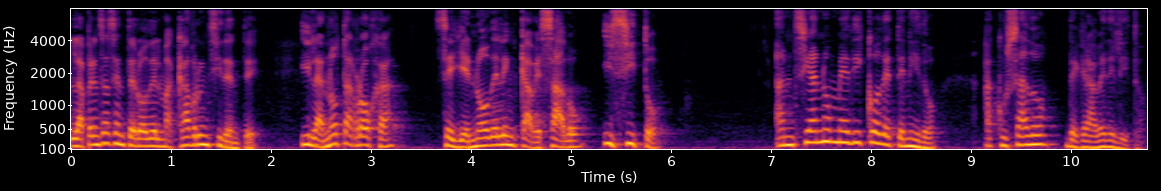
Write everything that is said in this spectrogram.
la prensa se enteró del macabro incidente y la nota roja se llenó del encabezado y cito anciano médico detenido, acusado de grave delito.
